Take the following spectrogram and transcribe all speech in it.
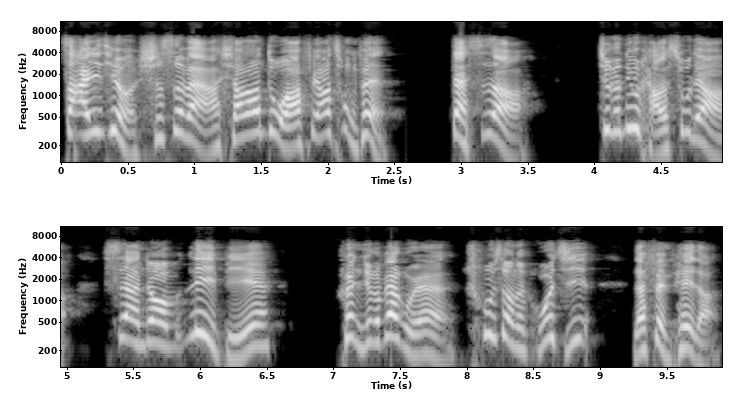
乍一听十四万啊相当多啊，非常充分。但是啊，这个绿卡的数量是按照类别和你这个外国人出生的国籍来分配的。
